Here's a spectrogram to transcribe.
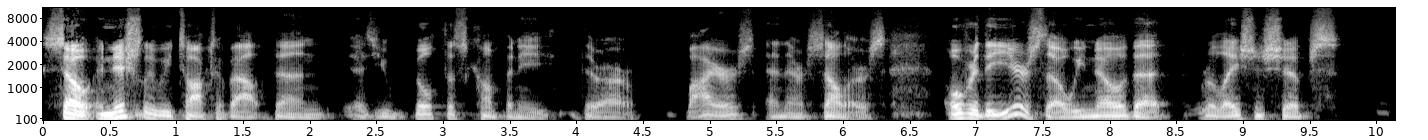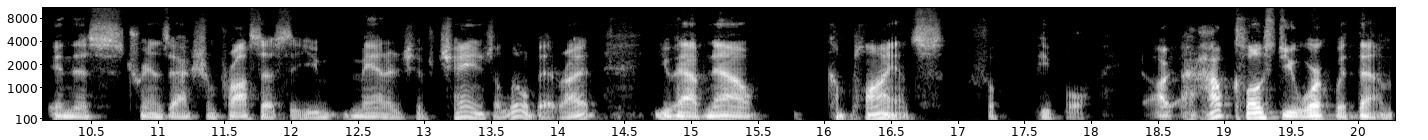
So initially, we talked about then as you built this company, there are buyers and there are sellers. Over the years, though, we know that relationships in this transaction process that you manage have changed a little bit, right? You have now compliance for people. How close do you work with them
